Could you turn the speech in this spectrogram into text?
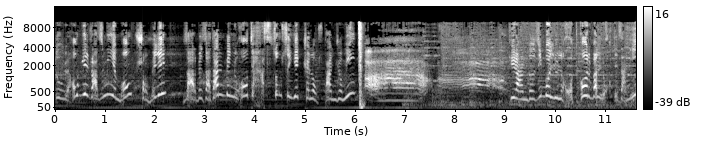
دوره های رزمی ما شامل ضربه زدن به نقاط حساس یک کلاس پنجمی تیراندازی با لوله خودکار و نقطه زنی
